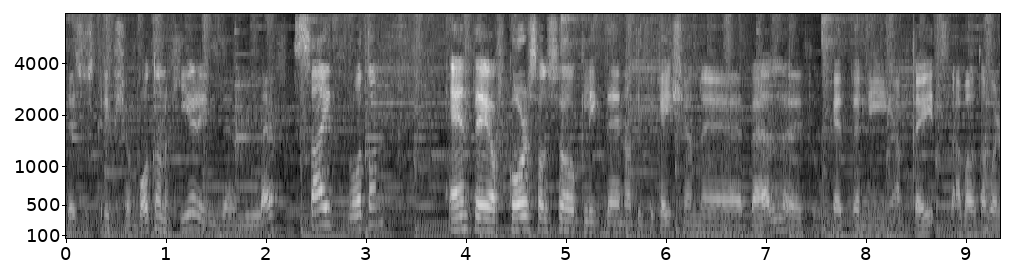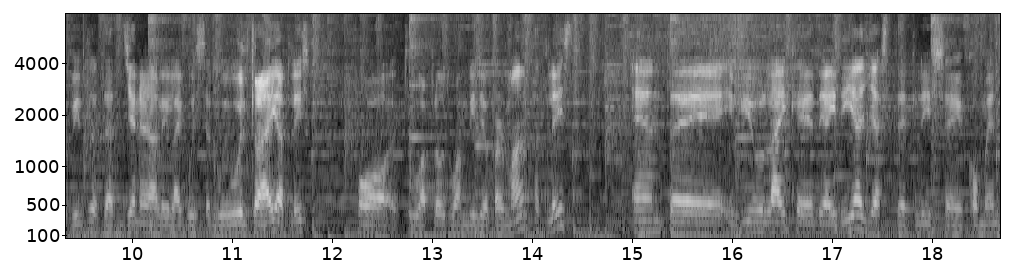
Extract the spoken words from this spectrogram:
the subscription button here in the left side button. And uh, of course also click the notification uh, bell uh, to get any updates about our videos that generally like we said we will try at least for to upload one video per month at least and uh, if you like uh, the idea, just uh, please comment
